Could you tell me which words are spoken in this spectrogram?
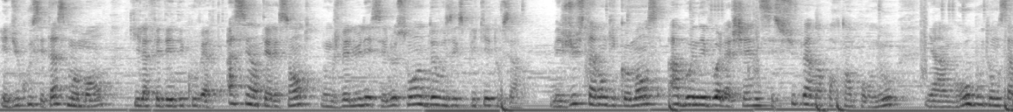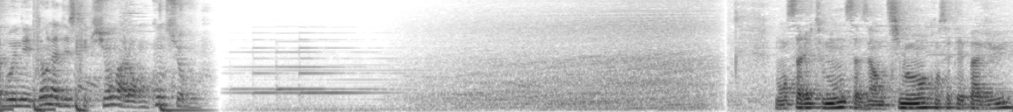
Et du coup, c'est à ce moment qu'il a fait des découvertes assez intéressantes, donc je vais lui laisser le soin de vous expliquer tout ça. Mais juste avant qu'il commence, abonnez-vous à la chaîne, c'est super important pour nous. Il y a un gros bouton s'abonner dans la description, alors on compte sur vous. Bon salut tout le monde, ça faisait un petit moment qu'on s'était pas vu.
